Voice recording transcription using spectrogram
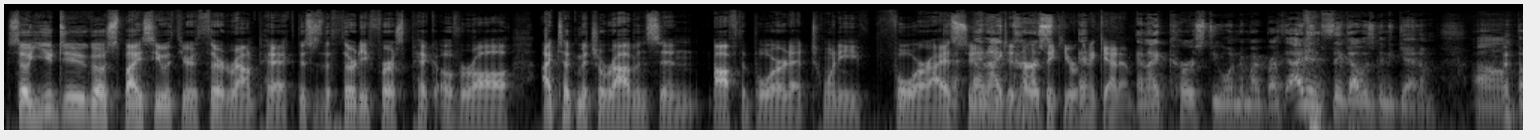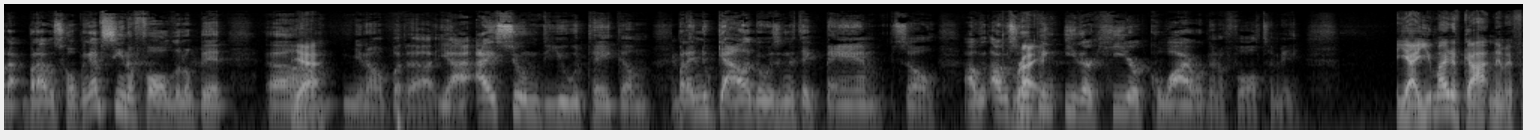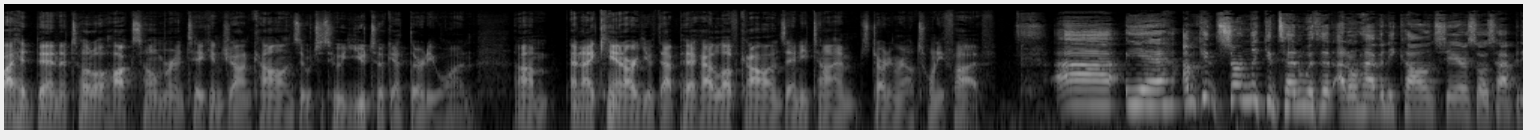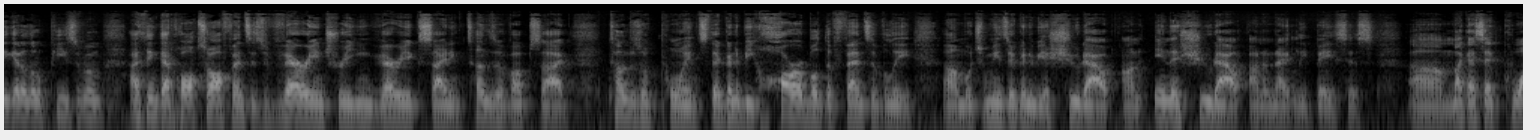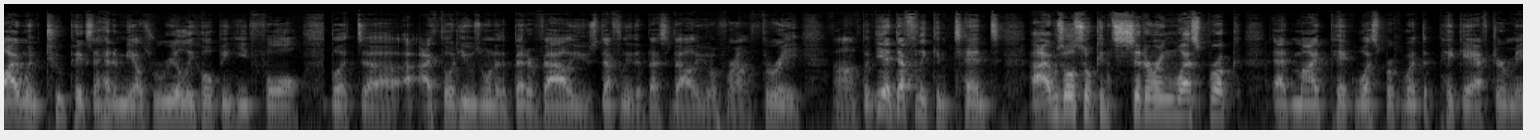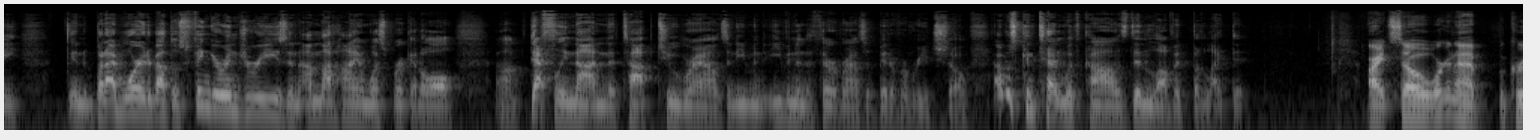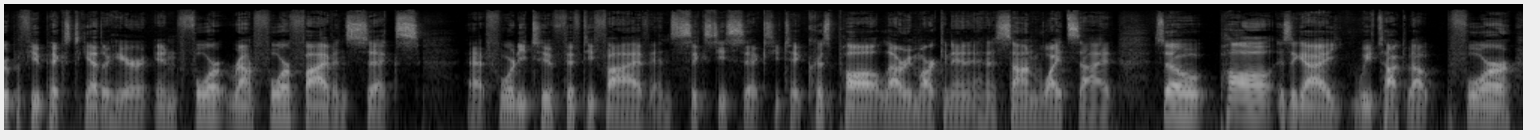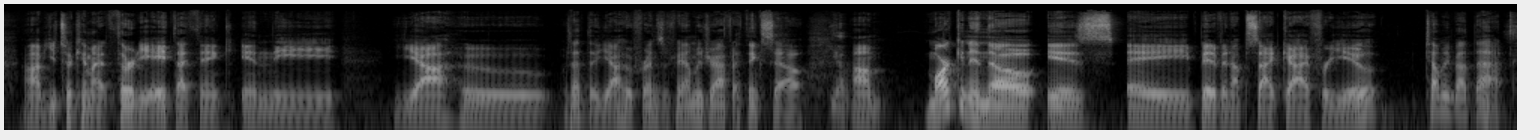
so you do go spicy with your third round pick. This is the thirty first pick overall. I took Mitchell Robinson off the board at twenty four. I assumed you did cursed, not think you were going to get him. And I cursed you under my breath. I didn't think I was going to get him, um, but I, but I was hoping. I've seen him fall a little bit. Um, yeah. You know, but uh, yeah, I, I, assumed you would take him, but I knew Gallagher was going to take Bam, so I, w- I was right. hoping either he or Kawhi were going to fall to me. Yeah, you might have gotten him if I had been a total Hawks homer and taken John Collins, which is who you took at 31. Um, and I can't argue with that pick. I love Collins anytime starting around 25. Uh, yeah, I'm con- certainly content with it. I don't have any Collins shares, so I was happy to get a little piece of him. I think that Hawks offense is very intriguing, very exciting, tons of upside, tons of points. They're going to be horrible defensively, um, which means they're going to be a shootout on in a shootout on a nightly basis. Um, like I said, Kawhi went two picks ahead of me. I was really hoping he'd fall, but uh, I thought he was one of the better values, definitely the best value of round three. Um, but yeah, definitely content. I was also considering Westbrook at my pick. Westbrook went the pick after me. And, but I'm worried about those finger injuries, and I'm not high on Westbrook at all. Um, definitely not in the top two rounds, and even even in the third round's a bit of a reach. So I was content with Collins. Didn't love it, but liked it. All right, so we're gonna group a few picks together here in four round four, five, and six. At 42, 55, and 66, you take Chris Paul, Lauri Markkanen, and Hassan Whiteside. So Paul is a guy we've talked about before. Um, you took him at 38th, I think, in the Yahoo was that the Yahoo Friends and Family draft? I think so. Yep. Um, Markkanen though is a bit of an upside guy for you. Tell me about that.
